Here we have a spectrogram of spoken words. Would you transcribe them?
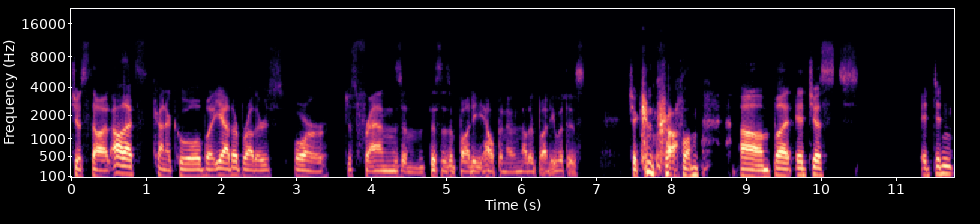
just thought, oh, that's kind of cool, but yeah, they're brothers or just friends, and this is a buddy helping another buddy with his chicken problem. Um, but it just it didn't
